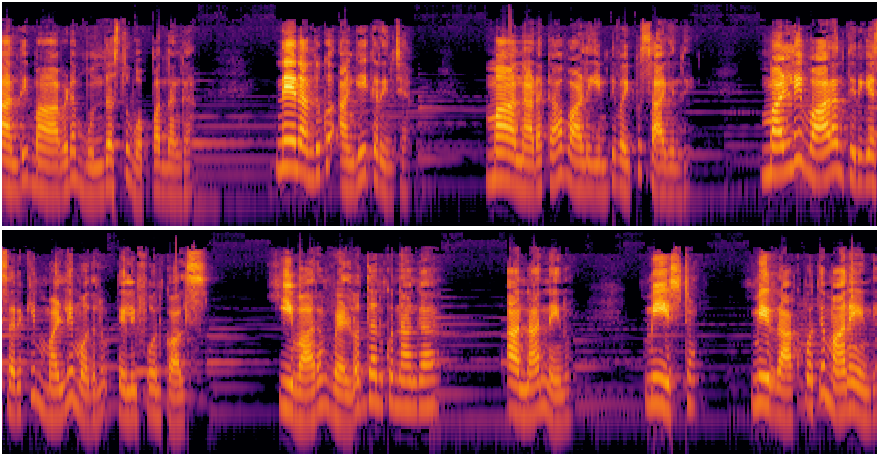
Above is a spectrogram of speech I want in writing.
అంది మా ఆవిడ ముందస్తు ఒప్పందంగా. నేనందుకు అంగీకరించా. మా నడక వాళ్ళ ఇంటి వైపు సాగింది. మళ్ళీ వారం తిరిగేసరికి మళ్ళీ మొదలు టెలిఫోన్ కాల్స్. ఈ వారం వెళ్ళొద్దనుకున్నాంగా అన్నాను నేను. మీ ఇష్టం మీరు రాకపోతే మానేయండి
